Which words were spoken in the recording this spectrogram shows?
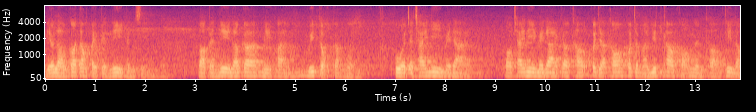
เดี๋ยวเราก็ต้องไปเป็นหนี้เป็นสินพอเป็นหนี้แล้วก็มีความวิตกกังวล กลัวจะใช้หนี้ไม่ได้ พอใช้นี้ไม่ได้ก็เขาก็จะเขาก็จะมายึดข้าวของเงินทองที่เรา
